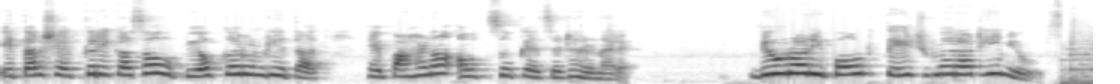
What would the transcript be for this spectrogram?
इतर शेतकरी कसा उपयोग करून घेतात हे पाहणं औत्सुक्याचे ठरणार आहे. Bureau report Tej Marathi news.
